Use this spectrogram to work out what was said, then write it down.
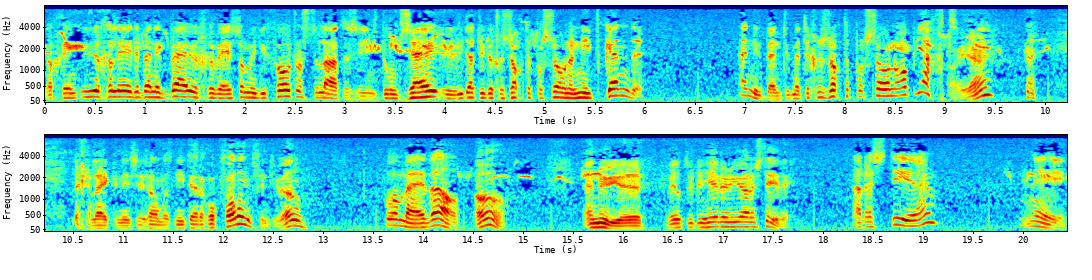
Nog geen uur geleden ben ik bij u geweest om u die foto's te laten zien. Toen zei u dat u de gezochte personen niet kende. En nu bent u met de gezochte personen op jacht. Oh ja? De gelijkenis is anders niet erg opvallend, vindt u wel? Voor mij wel. Oh. En nu, eh, wilt u de heren nu arresteren? Arresteren? Nee.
